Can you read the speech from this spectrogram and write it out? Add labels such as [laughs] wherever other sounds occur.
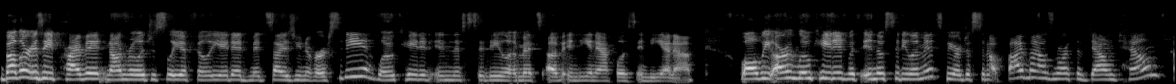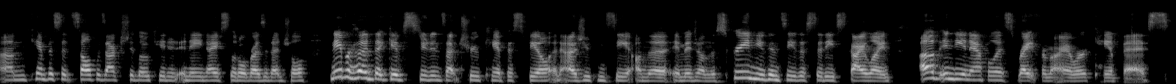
Butler is a private, non-religiously affiliated mid-sized university located in the city limits of Indianapolis, Indiana. While we are located within those city limits, we are just about five miles north of downtown. Um, campus itself is actually located in a nice little residential neighborhood that gives students that true campus feel. And as you can see on the image on the screen, you can see the city skyline of Indianapolis right from our campus.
